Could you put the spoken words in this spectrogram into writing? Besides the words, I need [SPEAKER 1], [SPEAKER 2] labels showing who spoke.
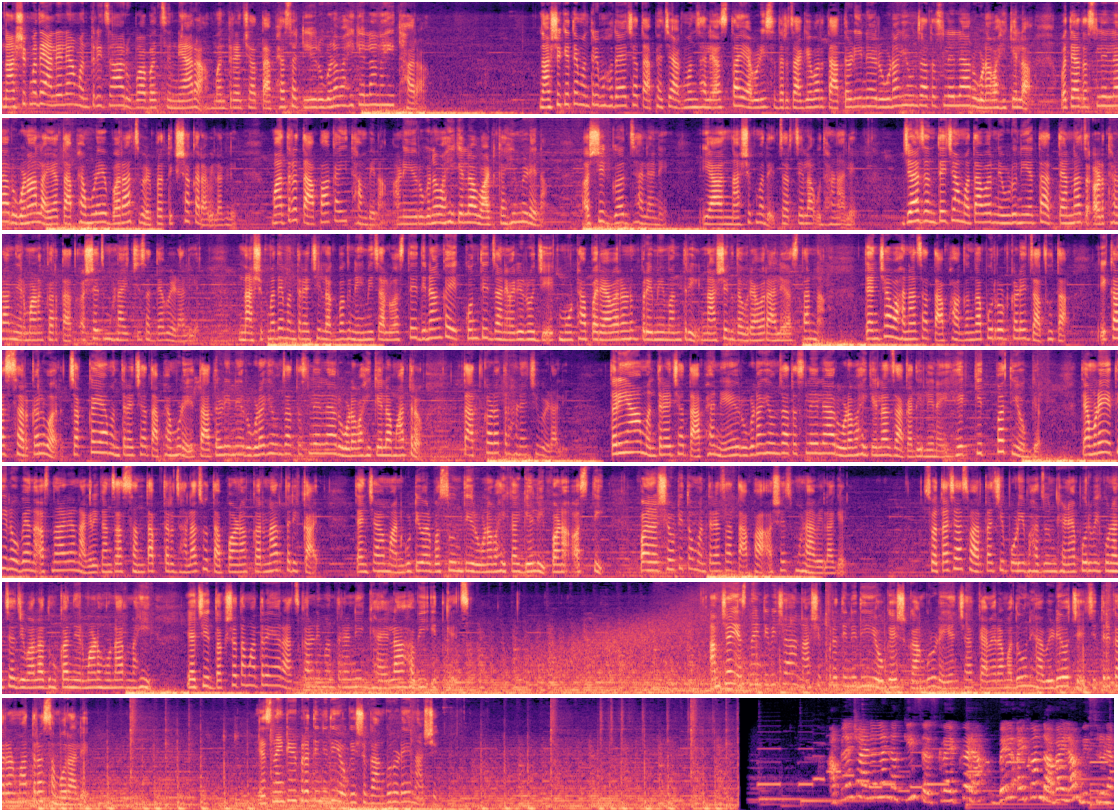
[SPEAKER 1] नाशिकमध्ये आलेल्या मंत्रीचा रुबाबच न्यारा मंत्र्याच्या ताफ्यासाठी रुग्णवाहिकेला नाही थारा. नाशिक येथे मंत्री महोदयाच्या ताफ्याचे आगमन झाले असता यावेळी सदर जागेवर तातडीने रुग्ण घेऊन जात असलेल्या रुग्णवाहिकेला व त्यात असलेल्या रुग्णाला या ताफ्यामुळे बराच वेळ प्रतीक्षा करावी लागली. मात्र तापा काही थांबेना आणि रुग्णवाहिकेला वाट काही मिळेना अशी गत झाल्याने या नाशिकमध्ये चर्चेला उधाण आले. ज्या जनतेच्या मतावर निवडून येतात त्यांनाच अडथळा निर्माण करतात असेच म्हणायची सध्या वेळ आली आहे. नाशिकमध्ये मंत्र्याची लगबग नेहमी चालू असते. दिनांक एकोणतीस जानेवारी रोजी एक मोठा पर्यावरणप्रेमी मंत्री नाशिक दौऱ्यावर आले असताना त्यांच्या वाहनाचा ताफा गंगापूर रोडकडे जात होता. एका सर्कलवर चक्क या मंत्र्याच्या ताफ्यामुळे तातडीने रुग्ण घेऊन जात असलेल्या रुग्णवाहिकेला मात्र तात्कडत राहण्याची वेळ आली. तरी या मंत्र्याच्या ताफ्याने रुग्ण घेऊन जात असलेल्या रुग्णवाहिकेला जागा दिली नाही. हे कितपत योग्य? त्यामुळे येथील उभ्या असणाऱ्या नागरिकांचा संताप तर झालाच होता पण करणार तरी काय? त्यांच्या मानगुटीवर बसून ती रुग्णवाहिका गेली पण असती. पण शेवटी तो मंत्र्याचा ताफा असेच म्हणावे लागेल. स्वतःच्या स्वार्थाची पोळी भाजून घेण्यापूर्वी कुणाच्या जीवाला धोका निर्माण होणार नाही याची दक्षता मात्र या राजकारणी मंत्र्यांनी घ्यायला हवी इतकेच. आमच्या एस नाईन टीव्हीच्या नाशिक प्रतिनिधी योगेश गांगुर्डे यांच्या कॅमेरामधून ह्या व्हिडिओचे चित्रीकरण मात्र समोर आले. एस नाईन टीव्ही प्रतिनिधी योगेश गांगुर्डे नाशिक.
[SPEAKER 2] आपल्या चॅनलला नक्की सबस्क्राईब करा बेल ऐकॉन दाबायला विसरू नका.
